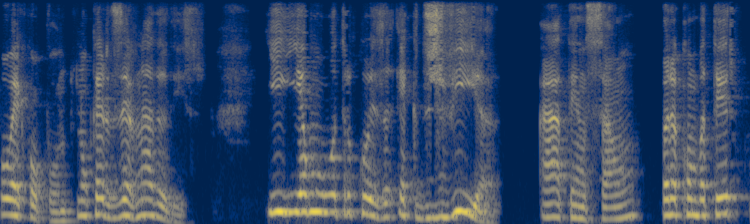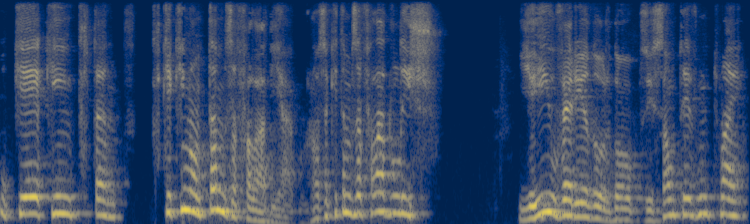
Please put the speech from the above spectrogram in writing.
ao ecoponto, não quer dizer nada disso. E é uma outra coisa, é que desvia a atenção para combater o que é aqui importante. Porque aqui não estamos a falar de água, nós aqui estamos a falar de lixo. E aí o vereador da oposição teve muito bem.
